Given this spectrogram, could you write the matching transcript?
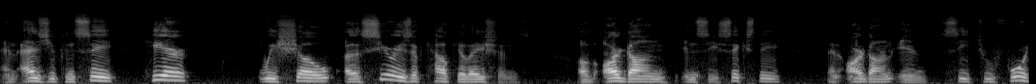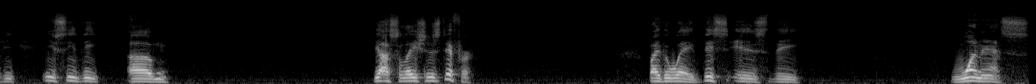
And as you can see, here we show a series of calculations of argon in C60 and argon in C240. And you see the, um, the oscillations differ. By the way, this is the 1s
